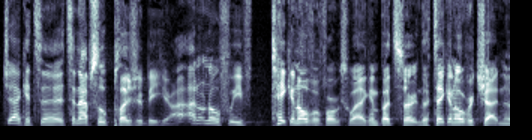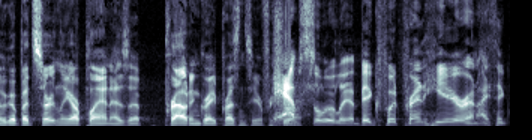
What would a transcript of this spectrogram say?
Jack, it's a, it's an absolute pleasure to be here. I, I don't know if we've taken over Volkswagen, but certainly taken over Chattanooga, but certainly our plant has a proud and great presence here for sure. Absolutely, a big footprint here, and I think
